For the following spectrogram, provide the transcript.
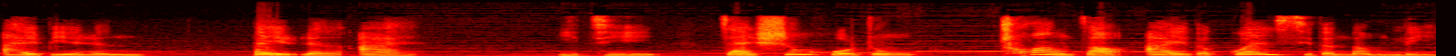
爱别人、被人爱，以及在生活中创造爱的关系的能力。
